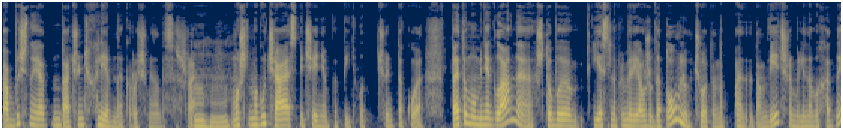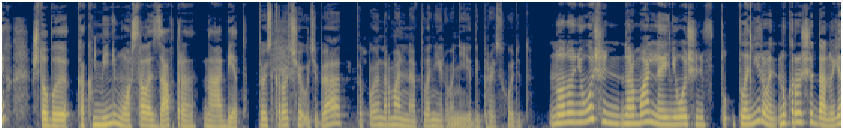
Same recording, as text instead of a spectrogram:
обычно я, ну да, что-нибудь хлебное, короче, мне надо сожрать. Угу. Может, могу чая с печеньем попить, вот что-нибудь такое. Поэтому мне главное, чтобы, если, например, я уже готовлю что-то а, там вечером или на выходных, чтобы как минимум осталось завтра на обед. То есть, короче, у тебя такое нормальное планирование еды происходит? Но оно не очень нормальное и не очень в планировании. Ну, короче, да, но я,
